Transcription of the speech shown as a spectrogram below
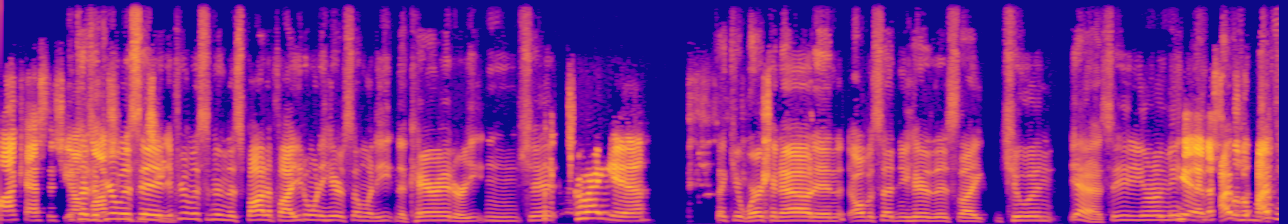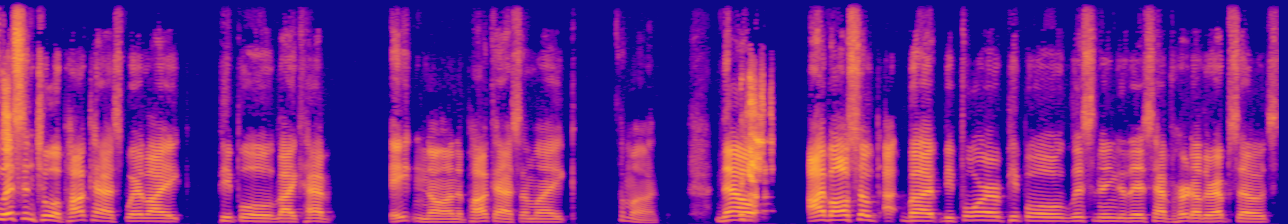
podcast this year. Because if you're listening, if you're listening to Spotify, you don't want to hear someone eating a carrot or eating shit. Right? Yeah. It's like you're working out and all of a sudden you hear this like chewing. Yeah, see, you know what I mean? Yeah, that's I've, I've listened to a podcast where like people like have eaten on the podcast. I'm like, come on. Now, I've also, uh, but before people listening to this have heard other episodes,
